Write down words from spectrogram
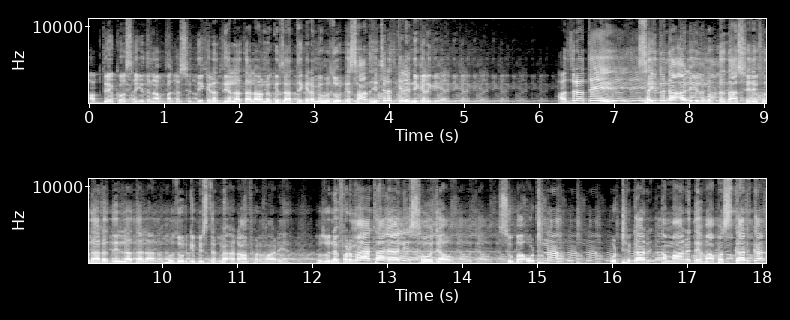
اب دیکھو سیدنا ابو صدیق رضی اللہ تعالیٰ عنہ کے ذات گرم حضور کے ساتھ ہجرت کے لیے نکل گیا۔ حضرت سیدنا علی المرتضی شیر خدا رضی اللہ تعالیٰ عنہ حضور کے بستر پر آرام فرما رہے ہیں۔ حضور نے فرمایا تھا، اے علی، سو جاؤ۔ صبح اٹھنا اٹھ کر امانتیں واپس کر کر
